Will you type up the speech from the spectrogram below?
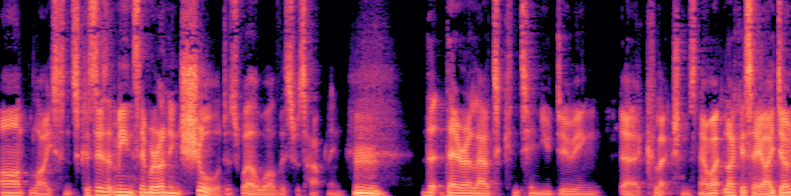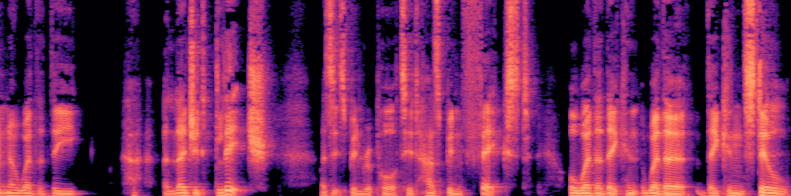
aren't licensed, because that means they were uninsured as well while this was happening. Mm. that they're allowed to continue doing uh, collections. Now, like I say, I don't know whether the alleged glitch, as it's been reported, has been fixed, or whether they can whether they can still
